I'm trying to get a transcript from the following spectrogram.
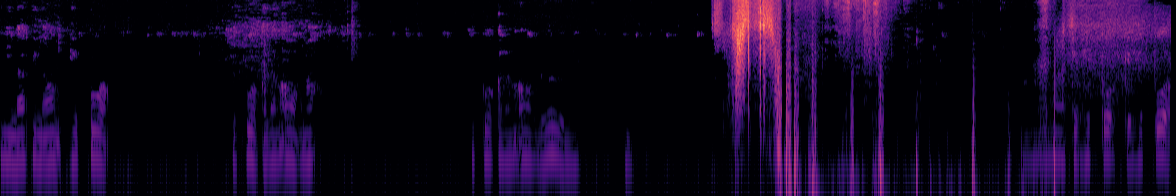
นี่นะพี่น้องเห็ดปวกเห็ดปวกกำลังออกเนาะ เห็ดปวกกำลังออกเด้อนี่มามาเก็บเห็ดปวกเก็บเห็ดปวก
